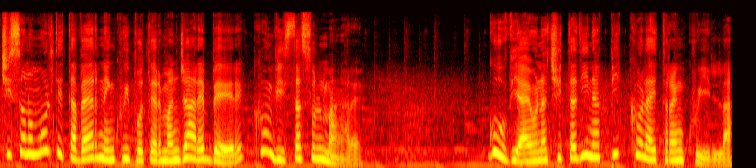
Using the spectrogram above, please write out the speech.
ci sono molte taverne in cui poter mangiare e bere con vista sul mare. Guvia è una cittadina piccola e tranquilla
